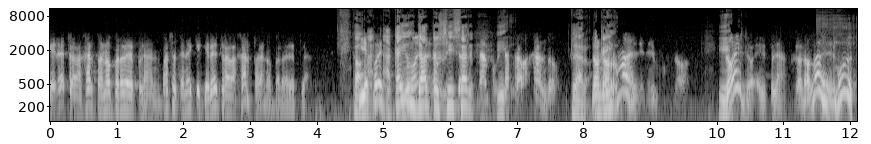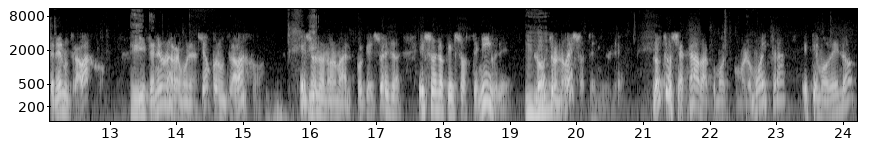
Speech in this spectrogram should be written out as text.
querer trabajar para no perder el plan, vas a tener que querer trabajar para no perder el plan. y después, acá hay un dato, César. estás trabajando. Claro. Lo normal en el mundo no es el plan. Lo normal en el mundo es tener un trabajo y tener una remuneración por un trabajo. Eso es lo normal, porque eso es, eso es lo que es sostenible. Lo otro no es sostenible. Lo otro se acaba, como, como lo muestra este modelo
